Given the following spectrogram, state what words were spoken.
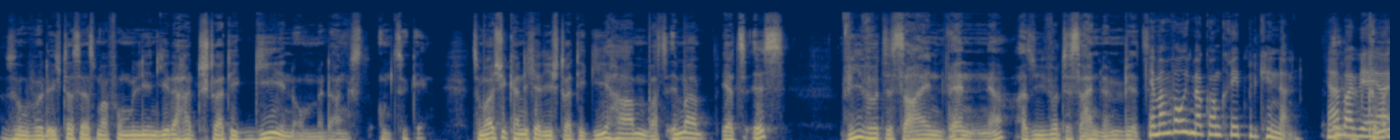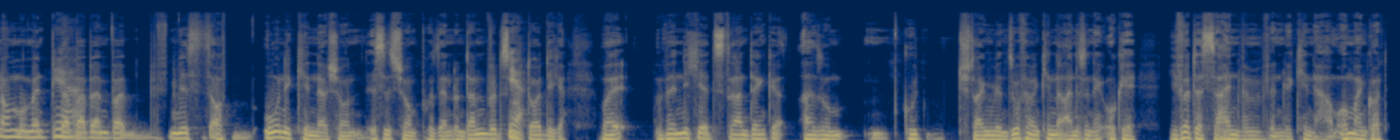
so würde ich das erstmal formulieren, jeder hat Strategien, um mit Angst umzugehen. Zum Beispiel kann ich ja die Strategie haben, was immer jetzt ist, wie wird es sein, wenn, ja? Also wie wird es sein, wenn wir jetzt Ja, machen wir ruhig mal konkret mit Kindern. Ja, weil wir Äh, Können wir ja, noch einen Moment Ja. dabei bleiben, weil mir ist es auch ohne Kinder schon, ist es schon präsent und dann wird es Ja. noch deutlicher. Weil wenn ich jetzt dran denke, also gut, steigen wir insofern Kinder ein und denken, okay, wie wird das sein, wenn, wenn wir Kinder haben? Oh mein Gott,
